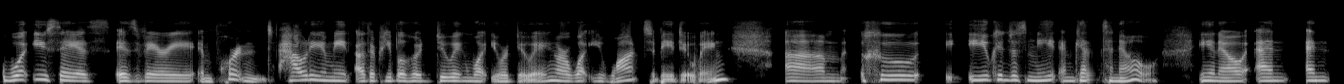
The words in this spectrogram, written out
what you say is is very important. How do you meet other people who are doing what you're doing or what you want to be doing? Um, who you can just meet and get to know you know and and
